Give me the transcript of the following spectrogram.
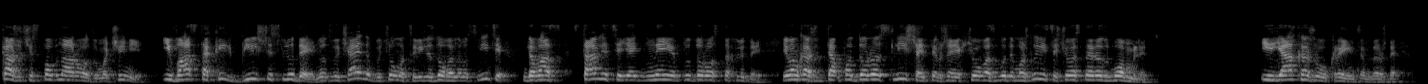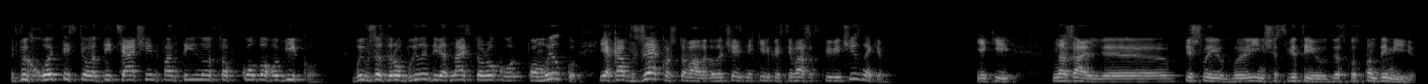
кажучи, сповна розуму чи ні? І вас таких більшість людей. Ну, звичайно, в цьому цивілізованому світі до вас ставляться не як до дорослих людей. І вам кажуть, та подорослішайте вже, якщо у вас буде можливість, що вас не розбомблять. І я кажу українцям завжди: виходьте з цього дитячого інфантильного совкового віку. Ви вже зробили 19 року помилку, яка вже коштувала величезні кількості ваших співвітчизників, які, на жаль, е, пішли в інші світи у зв'язку з пандемією.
